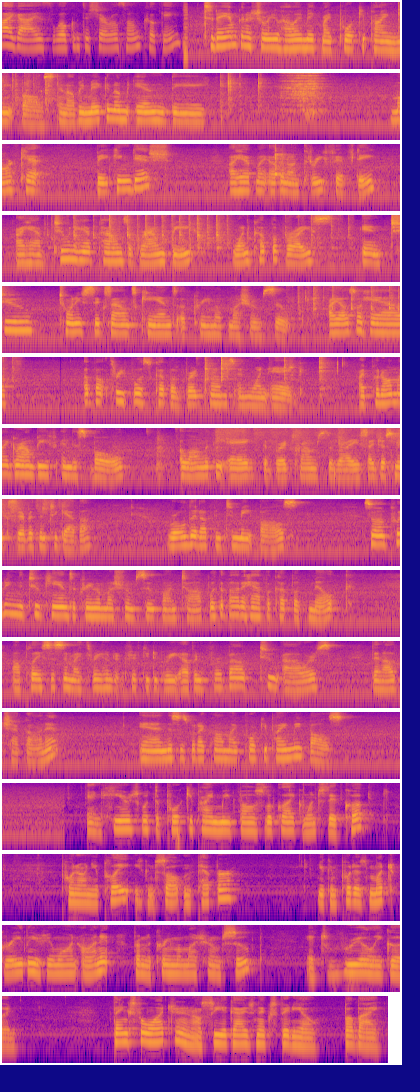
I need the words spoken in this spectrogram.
Hi guys, welcome to Cheryl's Home Cooking. Today I'm going to show you how I make my porcupine meatballs and I'll be making them in the Marquette baking dish. I have my oven on 350. I have two and a half pounds of ground beef, one cup of rice, and two 26 ounce cans of cream of mushroom soup. I also have about 3 fourths cup of breadcrumbs and one egg. I put all my ground beef in this bowl, along with the egg, the breadcrumbs, the rice. I just mixed everything together, rolled it up into meatballs. So I'm putting the two cans of cream of mushroom soup on top with about a half a cup of milk. I'll place this in my 350 degree oven for about two hours. Then I'll check on it. And this is what I call my porcupine meatballs. And here's what the porcupine meatballs look like once they're cooked. Put on your plate, you can salt and pepper. You can put as much gravy as you want on it from the cream of mushroom soup. It's really good. Thanks for watching and I'll see you guys next video. Bye-bye.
